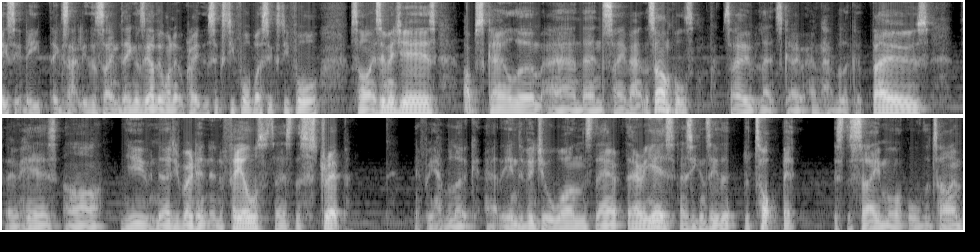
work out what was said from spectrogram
basically exactly the same thing as the other one. It will create the 64 by 64 size images, upscale them, and then save out the samples. So let's go and have a look at those. So here's our new nerdy rodent in the field. So there's the strip. If we have a look at the individual ones, there there he is. As you can see, the, the top bit is the same all, all the time.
